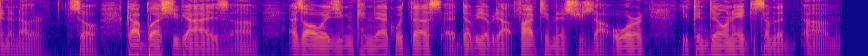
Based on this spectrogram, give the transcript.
In another. So God bless you guys. Um, as always, you can connect with us at www.52ministries.org. You can donate to some of the um,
